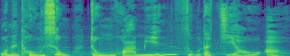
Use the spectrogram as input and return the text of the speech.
我们同颂中华民族的骄傲。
